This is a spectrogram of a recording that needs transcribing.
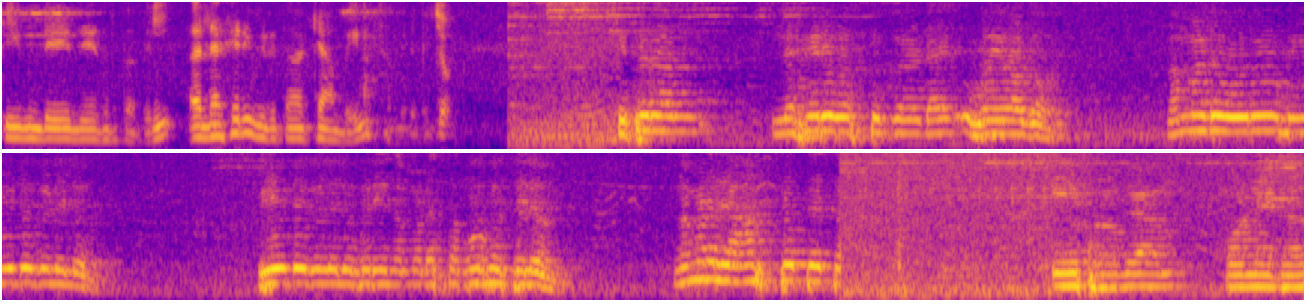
ടീമിന്റെ നേതൃത്വത്തിൽ ലഹരി വിരുദ്ധ ക്യാമ്പയിൻ സംഘടിപ്പിച്ചു. ഇത്തരം ലഹരി വസ്തുക്കളുടെ ഉപയോഗം നമ്മുടെ ഓരോ വീടുകളിലും വീടുകളിലുപരി നമ്മുടെ സമൂഹത്തിലും നമ്മുടെ രാഷ്ട്രത്തെ ഈ programme coordinator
